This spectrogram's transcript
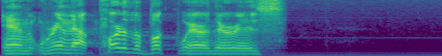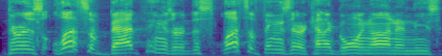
And we're in that part of the book where there is there is lots of bad things or this, lots of things that are kind of going on in these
